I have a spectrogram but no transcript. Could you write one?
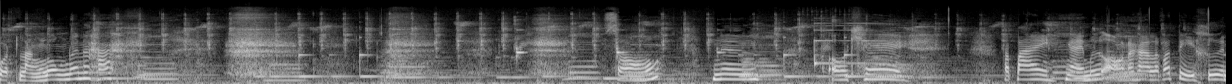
กดหลังลงด้วยนะคะ สอง หนึ่ง โอเค ต่อไปหงายมือออกนะคะ แล้วก็ตีขึ้น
